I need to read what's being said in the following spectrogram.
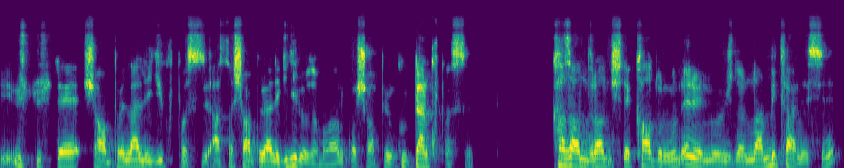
e, üst üste Şampiyonlar Ligi kupası, aslında Şampiyonlar Ligi değil o zaman Avrupa Şampiyon Kulüpler Kupası kazandıran işte kadronun en önemli oyuncularından bir tanesi.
